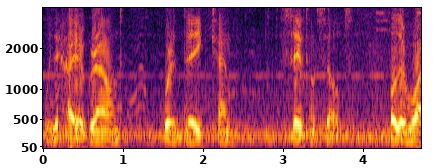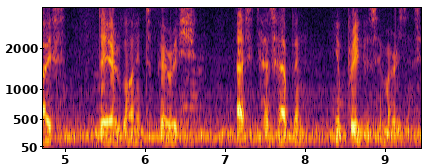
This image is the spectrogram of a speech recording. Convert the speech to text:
with a higher ground where they can save themselves. Otherwise, they are going to perish, as it has happened in previous emergencies.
